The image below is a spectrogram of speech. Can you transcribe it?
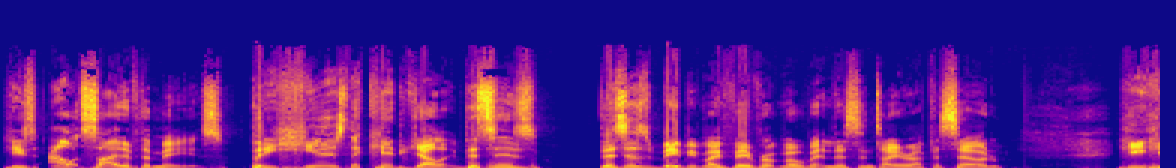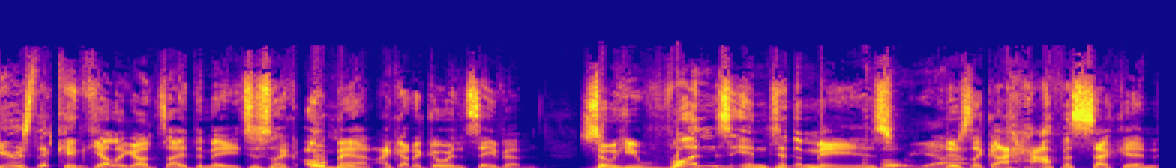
He's outside of the maze, but he hears the kid yelling. This is this is maybe my favorite moment in this entire episode. He hears the kid yelling outside the maze. He's like, "Oh man, I gotta go and save him." So he runs into the maze. Oh, yeah. There's like a half a second.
